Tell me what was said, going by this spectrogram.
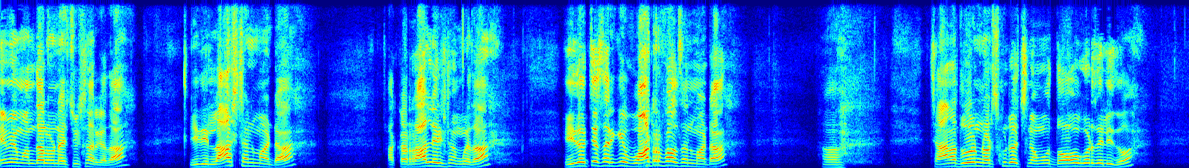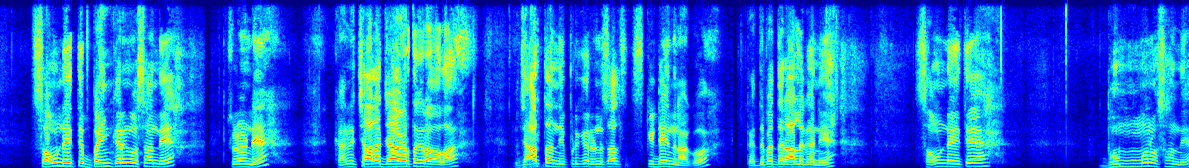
ఏమేమి అందాలు ఉన్నాయి చూసినారు కదా? ఇది లాస్ట్ అన్నమాట. అక్కడ రాళ్ళు వేసినాం కదా? ఇది వచ్చేసరికి వాటర్ ఫాల్స్ అనమాట చాలా దూరం నడుచుకుంటూ వచ్చినాము. దోవ కూడా తెలీదు. సౌండ్ అయితే భయంకరంగా వస్తుంది. చూడండి. కానీ చాలా జాగ్రత్తగా రావాలా? జాగ్రత్త అంది. ఇప్పటికే రెండుసార్లు స్కిడ్ అయింది నాకు. పెద్ద పెద్ద రాళ్ళు కానీ. సౌండ్ అయితే బొమ్మను వస్తుంది.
